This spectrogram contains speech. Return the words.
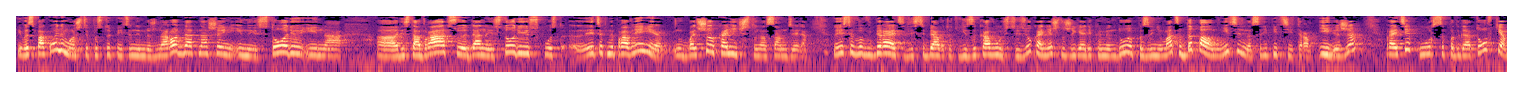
и вы спокойно можете поступить и на международные отношения, и на историю, и на реставрацию, да, на историю искусств. Этих направлений ну, большое количество на самом деле. Но если вы выбираете для себя вот эту языковую стезю, конечно же, я рекомендую позаниматься дополнительно с репетитором. Или же пройти курсы подготовки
